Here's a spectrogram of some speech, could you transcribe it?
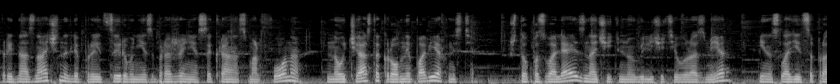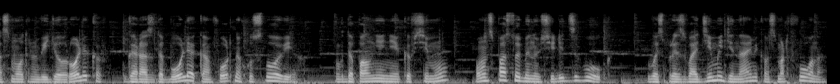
предназначено для проецирования изображения с экрана смартфона на участок ровной поверхности, что позволяет значительно увеличить его размер и насладиться просмотром видеороликов в гораздо более комфортных условиях. В дополнение ко всему, он способен усилить звук, воспроизводимый динамиком смартфона.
